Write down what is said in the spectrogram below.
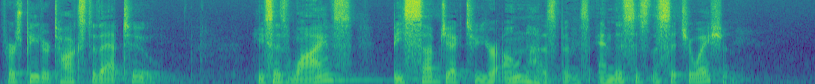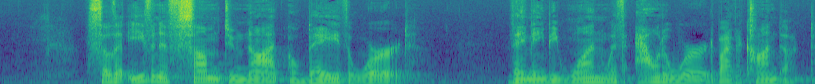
First Peter talks to that too. He says, Wives, be subject to your own husbands, and this is the situation. So that even if some do not obey the word, they may be won without a word by the conduct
